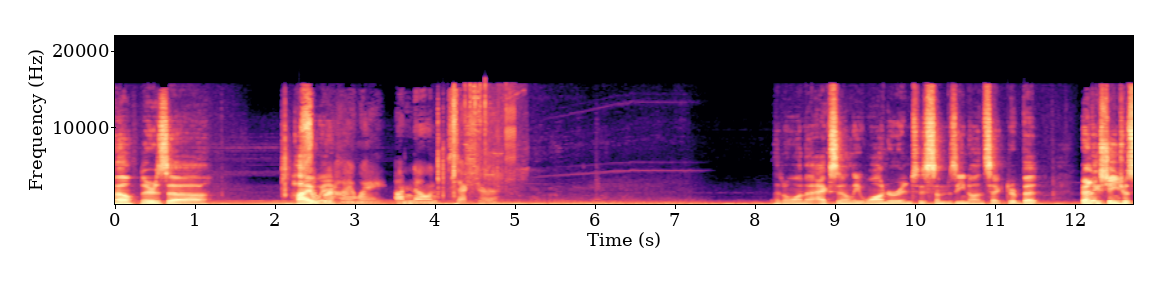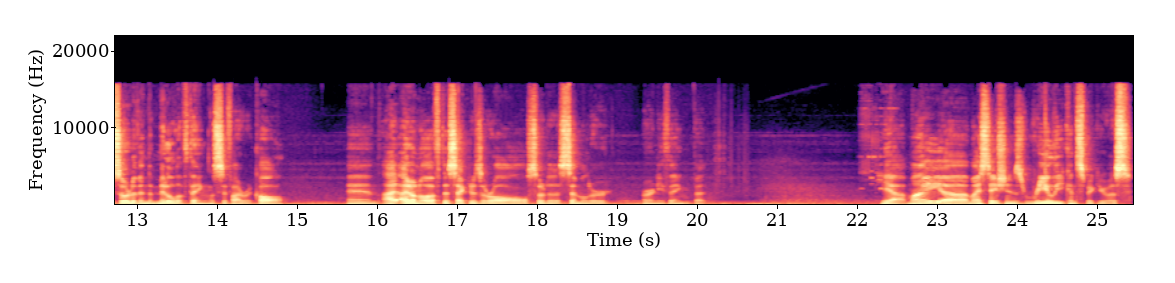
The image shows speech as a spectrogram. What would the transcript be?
Well, there's a highway. Superhighway. Unknown sector. I don't want to accidentally wander into some Xenon sector, but Grand Exchange was sort of in the middle of things, if I recall. And I, I don't know if the sectors are all sort of similar or anything, but... Yeah, my, uh, my station is really conspicuous.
